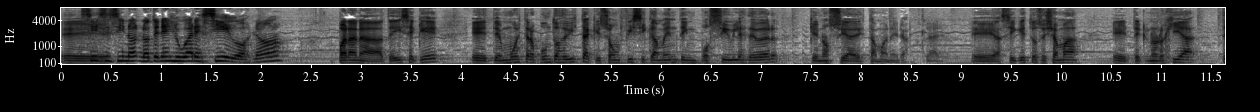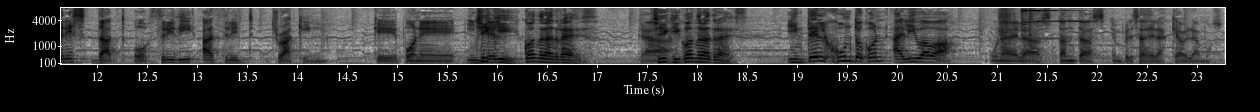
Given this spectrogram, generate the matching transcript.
Eh, Sí, sí, sí, no, no tenés lugares ciegos, ¿no? Para nada, te dice que eh, te muestra puntos de vista que son físicamente imposibles de ver que no sea de esta manera. Claro. Eh, así que esto se llama eh, tecnología 3DAT o 3D Athlete Tracking, que pone Intel, Chiqui, ¿cuándo la traes? Claro. Chiqui, ¿cuándo la traes? Intel junto con Alibaba, una de las tantas empresas de las que hablamos.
